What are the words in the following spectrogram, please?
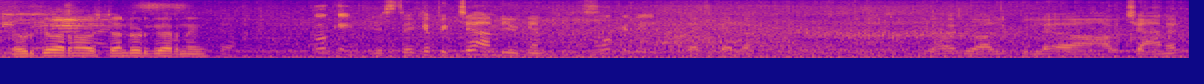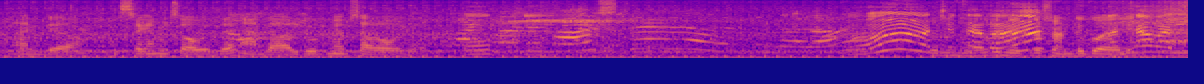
హాఫ్ ఇయర్ పడుతుంది ఏయ్ గిరి താങ്ക് യു గిరి రా పిక్చర్ తీ ఆల్ ద బెస్ట్ తీసేసావా చలో చలో എവിടേക്ക് പറഞ്ഞ ബസ് സ്റ്റാൻഡ് എവിടേക്ക് പറഞ്ഞേ okay Just take a picture and you can okay wait That's better. You have the all, uh, our channel and uh, Instagram is over there and all route maps are over there. Okay ఆ చూసావా మీటర్ ఫ్రంట్కి పోయాలి అన్న వాళ్ళు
